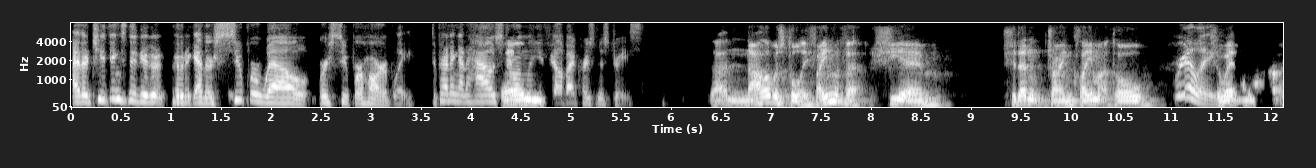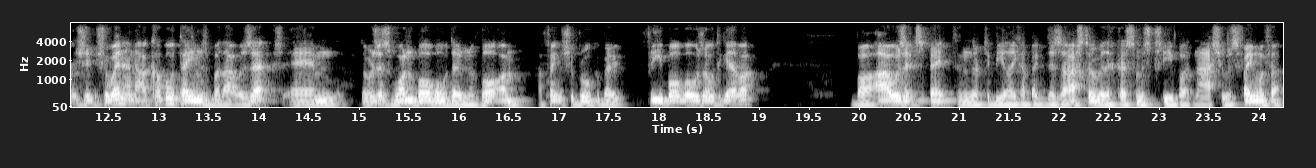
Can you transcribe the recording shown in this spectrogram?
either two things that go together super well or super horribly, depending on how strongly um, you feel about Christmas trees. Uh, Nala was totally fine with it. She um she didn't try and climb it at all. Really? She went. She, she went in it a couple of times, but that was it. Um, there was just one bauble down the bottom. I think she broke about three baubles altogether. But I was expecting there to be like a big disaster with the Christmas tree, but nah, she was fine with it.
